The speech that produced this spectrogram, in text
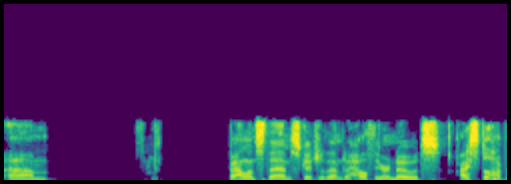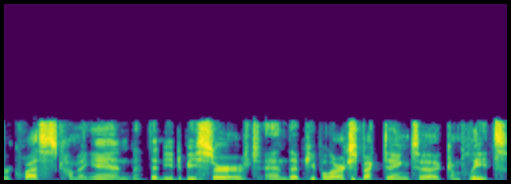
um, balance them, schedule them to healthier nodes, I still have requests coming in that need to be served and that people are expecting to complete.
